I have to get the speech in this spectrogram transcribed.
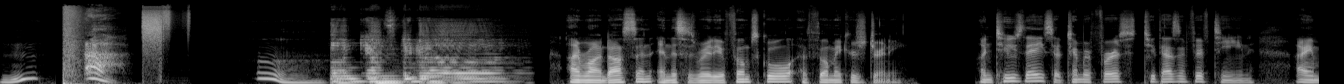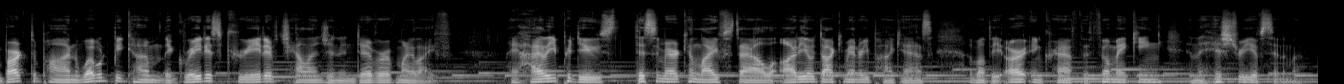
Hmm? Ah! Oh. I'm Ron Dawson, and this is Radio Film School, a filmmaker's journey. On Tuesday, September 1st, 2015, I embarked upon what would become the greatest creative challenge and endeavor of my life a highly produced This American Lifestyle audio documentary podcast about the art and craft of filmmaking and the history of cinema.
